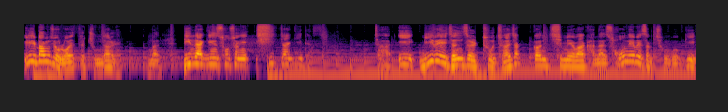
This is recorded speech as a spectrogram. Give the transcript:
일방적으로 로레트를 중단을 해버려요. 정말 비낙인 소송의 시작이 되었습니다. 자, 이 미래의 전설 2 저작권 침해와 관한 손해배상 청구기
